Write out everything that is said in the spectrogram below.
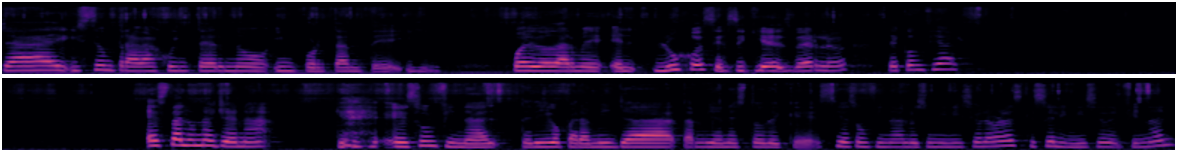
ya hice un trabajo interno importante y puedo darme el lujo, si así quieres verlo, de confiar. Esta luna llena que es un final, te digo, para mí ya también esto de que si es un final o es un inicio, la verdad es que es el inicio del final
